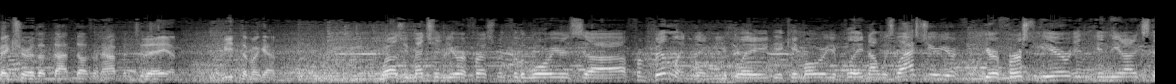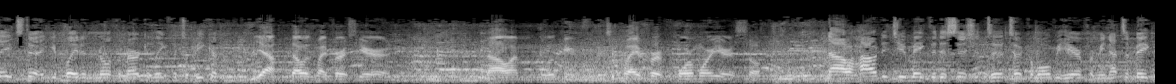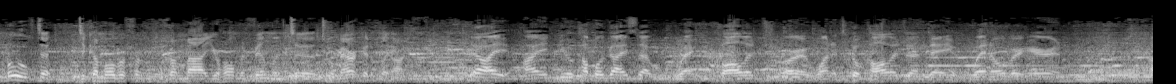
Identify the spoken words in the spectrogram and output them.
make sure that that doesn't happen today and beat them again. Well, as you mentioned, you're a freshman for the Warriors uh, from Finland, and you played. You came over. You played. Now, was last year your your first year in, in the United States? To, you played in the North American League for Topeka. Yeah, that was my first year, and now I'm looking to play for four more years. So, now, how did you make the decision to, to come over here? For, I mean, that's a big move to, to come over from from uh, your home in Finland to, to America to play hockey. Yeah, I, I knew a couple of guys that went college or wanted to go college, and they went over here and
